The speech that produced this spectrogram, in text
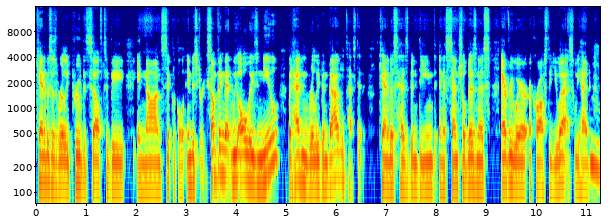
cannabis has really proved itself to be a non cyclical industry, something that we always knew but hadn't really been battle tested. Cannabis has been deemed an essential business everywhere across the US. We had mm-hmm.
